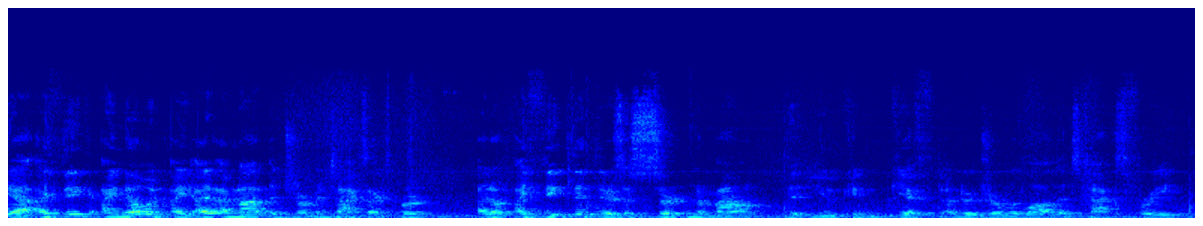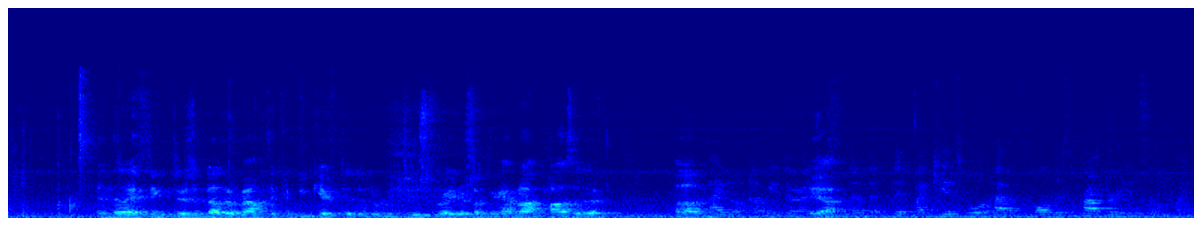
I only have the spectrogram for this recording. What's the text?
Yeah, I think, I know, and I, I, I'm not a German tax expert. I don't, I think that there's a certain amount that you can gift under German law that's tax-free. And then I think there's another amount that can be gifted at a reduced rate or something, I'm not positive. Um, I don't know either, I Yeah. just know that, that my kids will have all this property at some point.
